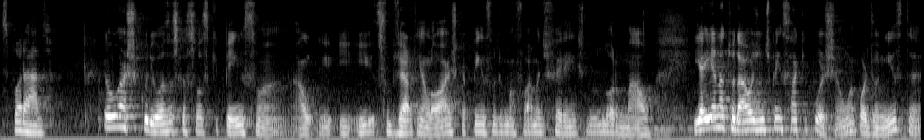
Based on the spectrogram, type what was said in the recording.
explorado. Eu acho curioso as pessoas que pensam a, a, e, e, subvertem a lógica, pensam de uma forma diferente do normal. E aí é natural a gente pensar que, poxa, um acordeonista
